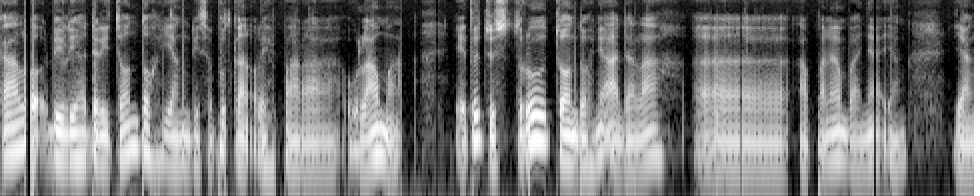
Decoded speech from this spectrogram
kalau dilihat dari contoh yang disebutkan oleh para ulama, itu justru contohnya adalah eh, apa namanya banyak yang yang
